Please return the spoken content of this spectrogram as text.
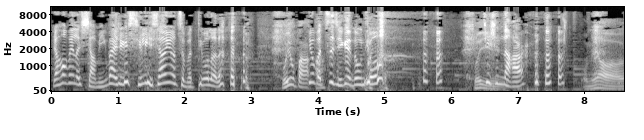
然后为了想明白这个行李箱又怎么丢了的，我又把 又把啊自己给弄丢了，所以这是哪儿？我们要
